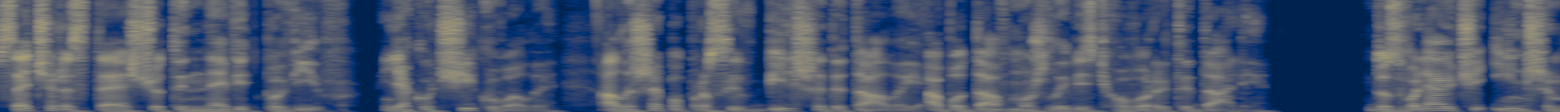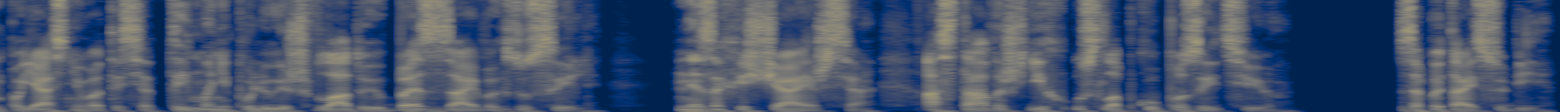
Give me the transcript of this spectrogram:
Все через те, що ти не відповів, як очікували, а лише попросив більше деталей або дав можливість говорити далі. Дозволяючи іншим пояснюватися, ти маніпулюєш владою без зайвих зусиль, не захищаєшся, а ставиш їх у слабку позицію. Запитай собі,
